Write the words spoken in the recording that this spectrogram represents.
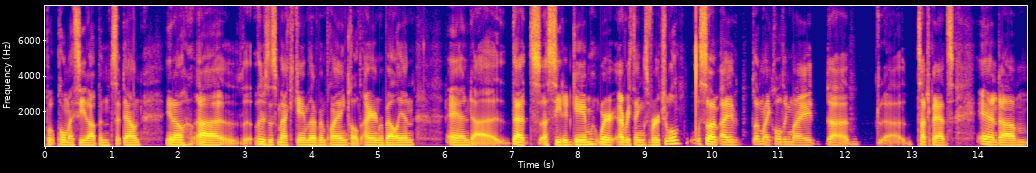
pu- pull my seat up and sit down, you know. Uh, there's this mech game that I've been playing called Iron Rebellion and uh, that's a seated game where everything's virtual. So I, I I'm like holding my uh, uh, touchpads and um,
